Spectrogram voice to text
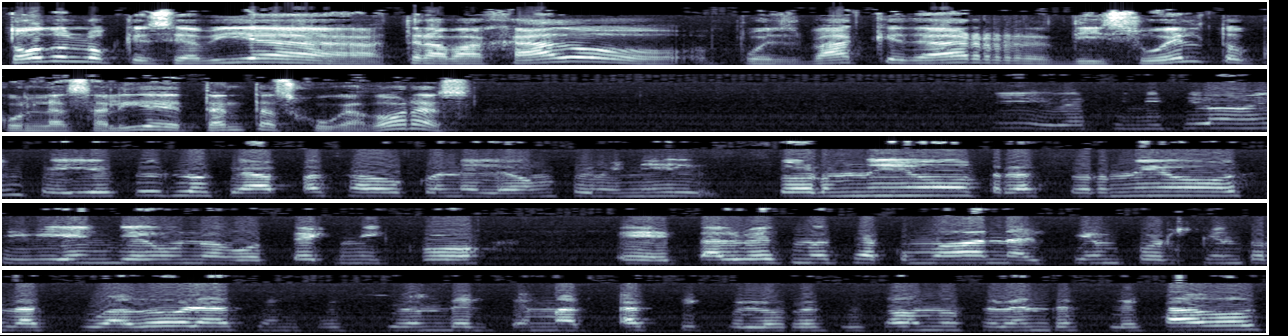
todo lo que se había trabajado pues va a quedar disuelto con la salida de tantas jugadoras. Sí, definitivamente, y eso es lo que ha pasado con el León Femenil, torneo tras torneo, si bien llega un nuevo técnico, eh, tal vez no se acomodan al 100% las jugadoras en cuestión del tema táctico y los resultados no se ven reflejados.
